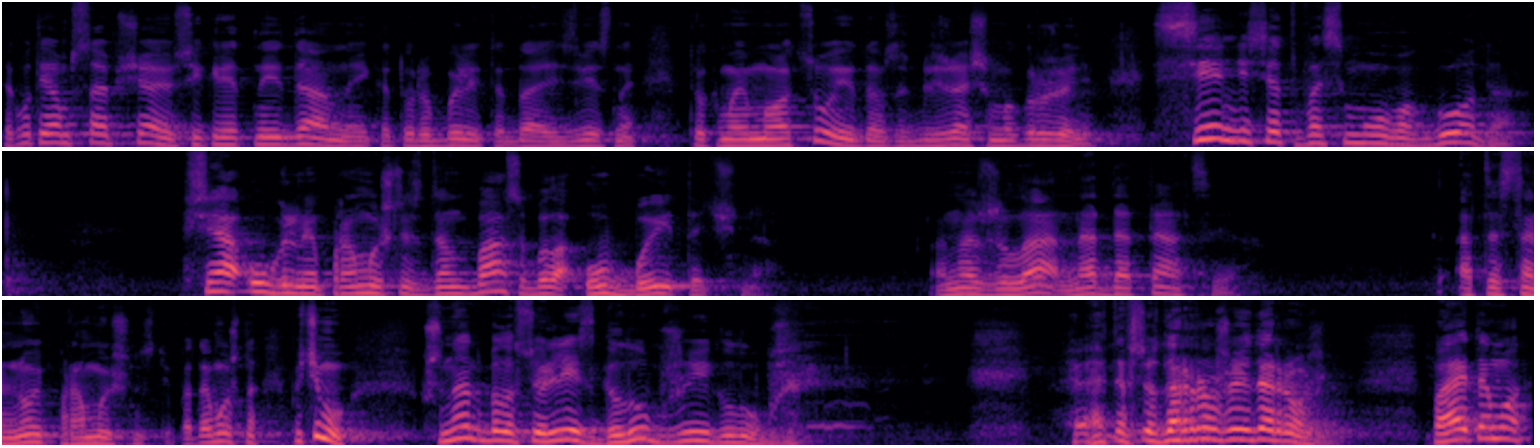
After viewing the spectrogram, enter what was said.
Так вот я вам сообщаю секретные данные, которые были тогда известны только моему отцу и да, ближайшему окружению. С 1978 года Вся угольная промышленность Донбасса была убыточна. Она жила на дотациях от остальной промышленности. Потому что, почему? Потому что надо было все лезть глубже и глубже. Это все дороже и дороже. Поэтому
